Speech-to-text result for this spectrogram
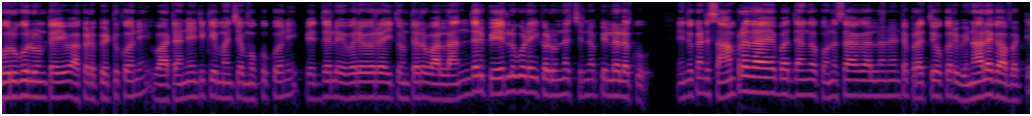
గురుగులు ఉంటాయో అక్కడ పెట్టుకొని వాటన్నిటికీ మంచిగా మొక్కుకొని పెద్దలు ఎవరెవరైతే ఉంటారో వాళ్ళందరి పేర్లు కూడా ఇక్కడ ఉన్న చిన్న పిల్లలకు. ఎందుకంటే సాంప్రదాయబద్ధంగా కొనసాగాలని అంటే ప్రతి ఒక్కరు వినాలే కాబట్టి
